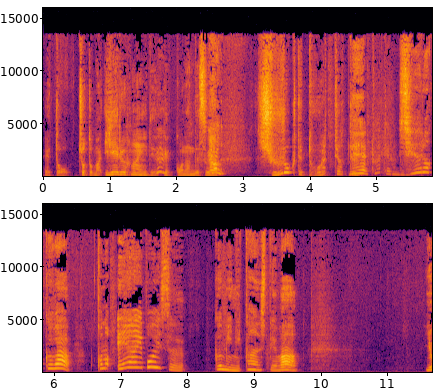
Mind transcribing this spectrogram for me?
えっと、ちょっとまあ言える範囲で結構なんですが、はい。収録ってどうやってやってるの、ね収録は、この AI ボイスグミに関しては、8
